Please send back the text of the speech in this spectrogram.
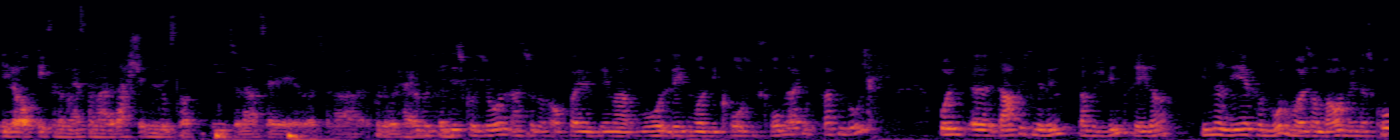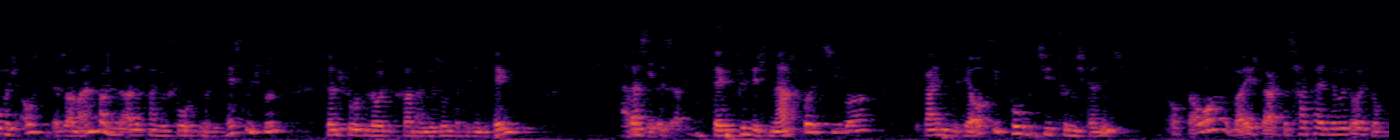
in der Optik von einem ganz normalen Dachschindeln ist dort die Solarzelle oder Solar-Photovoltaik aber die. Diskussion hast du doch auch bei dem Thema, wo legen wir die großen Stromleitungstrassen durch? Und äh, darf, ich eine Wind, darf ich Windräder in der Nähe von Wohnhäusern bauen, wenn das komisch aussieht? Also am Anfang sind alle dran gestoßen, dass es hässlich wird. Dann stoßen Leute dran an gesundheitlichen Bedenken. Aber Das ist, denke finde ich, nachvollziehbar. Rein der Optikpunkt zieht für mich dann nicht auf Dauer, weil ich sage, das hat halt eine Bedeutung.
